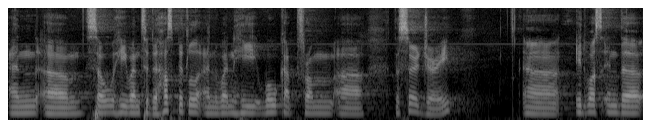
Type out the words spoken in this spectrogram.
And um, so he went to the hospital, and when he woke up from the surgery, it was in the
